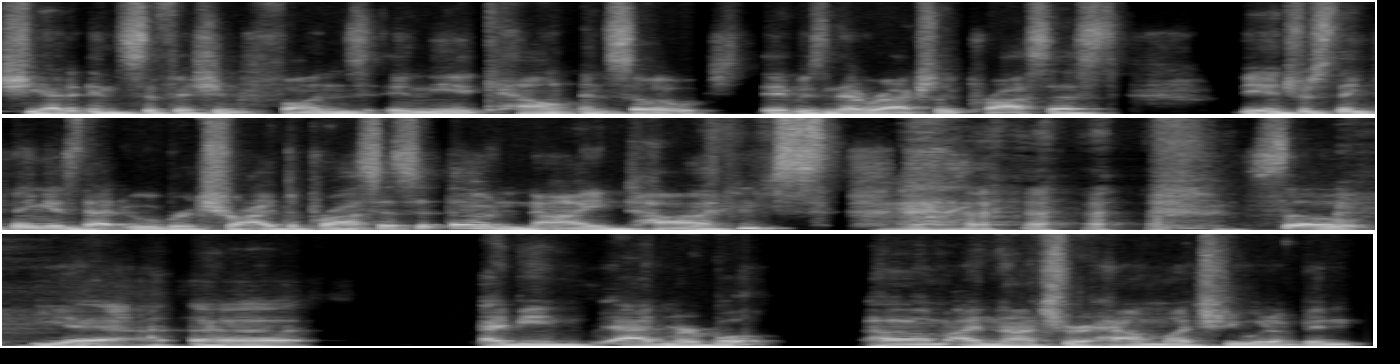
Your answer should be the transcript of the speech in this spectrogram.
She had insufficient funds in the account, and so it was, it was never actually processed. The interesting thing is that Uber tried to process it though nine times. so yeah, uh, I mean, admirable. Um, I'm not sure how much she would have been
